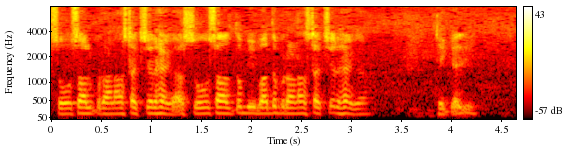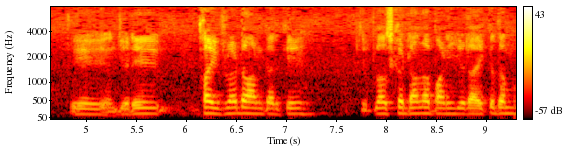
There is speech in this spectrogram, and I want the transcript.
100 ਸਾਲ ਪੁਰਾਣਾ ਸਟਰਕਚਰ ਹੈਗਾ। 100 ਸਾਲ ਤੋਂ ਵੀ ਵੱਧ ਪੁਰਾਣਾ ਸਟਰਕਚਰ ਹੈਗਾ। ਠੀਕ ਹੈ ਜੀ? ਤੇ ਜਿਹੜੇ ਹਾਈ ਫਲੱਡ ਆਉਣ ਕਰਕੇ ਤੇ ਪਲੱਸ ਖੱਡਾਂ ਦਾ ਪਾਣੀ ਜਿਹੜਾ ਇੱਕਦਮ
